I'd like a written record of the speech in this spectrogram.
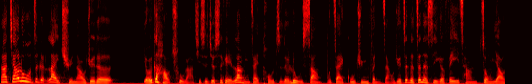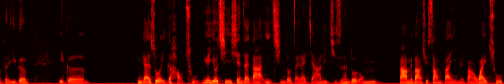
那加入这个赖群啊，我觉得有一个好处啦，其实就是可以让你在投资的路上不再孤军奋战。我觉得这个真的是一个非常重要的一个一个，应该说一个好处。因为尤其现在大家疫情都宅在家里，其实很多我们大家没办法去上班，也没办法外出，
